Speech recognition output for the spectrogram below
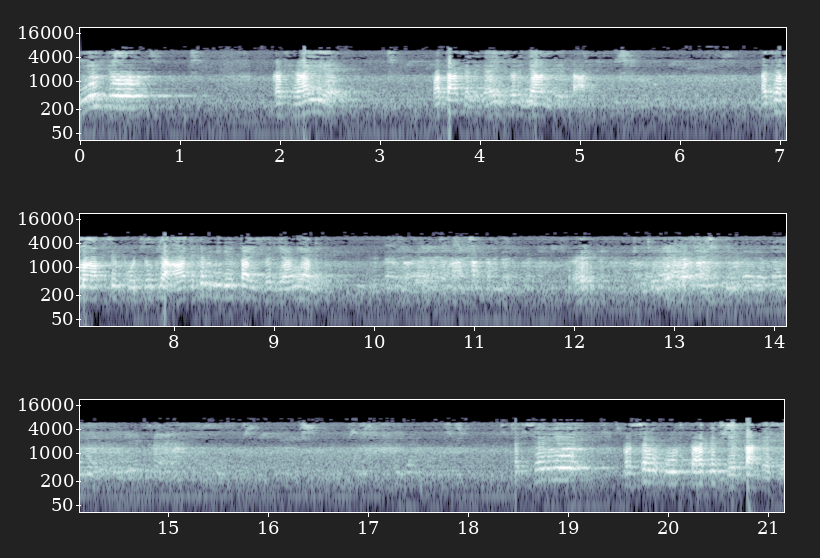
ये जो कठिनाई है, पता चलेगा ईश्वर ज्ञान देता है। अच्छा मैं आपसे पूछूँ कि आजकल भी देता ईश्वर ज्ञान, या नहीं? अच्छा ये प्रसंग उठता कि देता कैसे?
